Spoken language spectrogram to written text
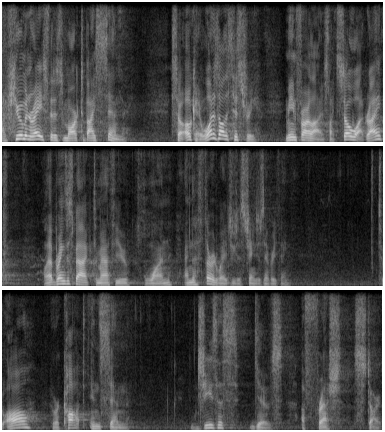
A human race that is marked by sin. So, okay, what does all this history mean for our lives? Like, so what, right? Well, that brings us back to Matthew 1 and the third way Jesus changes everything to all who are caught in sin, Jesus gives a fresh start.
